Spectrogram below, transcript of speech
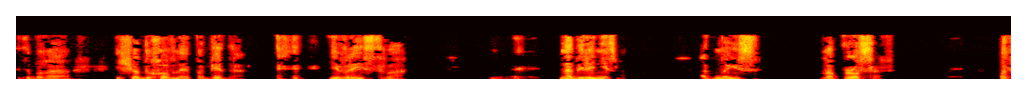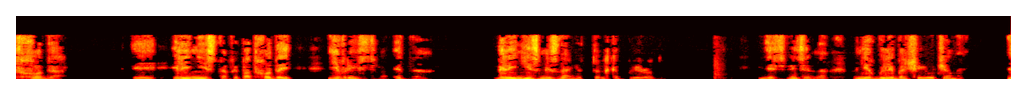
это была еще духовная победа еврейства над эллинизмом. Одно из вопросов подхода и эллинистов и подхода еврейства – это в эллинизме знают только природу. Действительно, у них были большие ученые.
